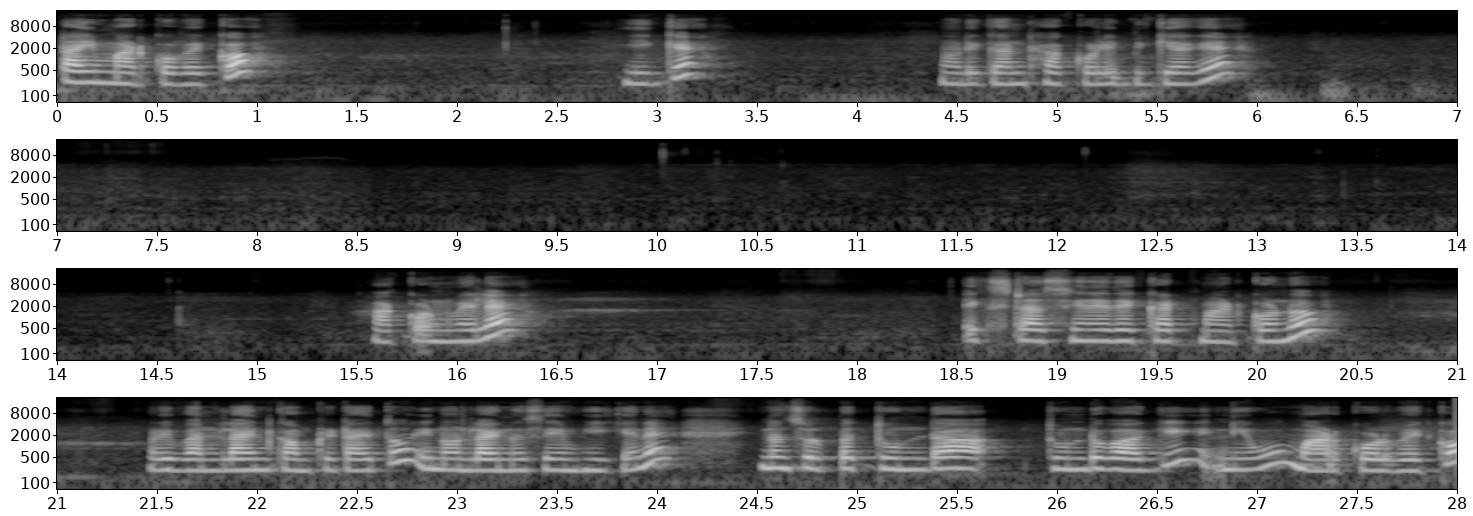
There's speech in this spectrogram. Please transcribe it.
ಟೈ ಮಾಡ್ಕೋಬೇಕು. ಹೀಗೆ. ನೋಡಿ ಗಂಟು ಹಾಕ್ಕೊಳ್ಳಿ ಬಿಗಿಯಾಗೆ. ಹಾಕ್ಕೊಂಡ್ಮೇಲೆ ಎಕ್ಸ್ಟ್ರಾ ಏನಿದೆ ಕಟ್ ಮಾಡಿಕೊಂಡು, ನೋಡಿ ಒನ್ ಲೈನ್ ಕಂಪ್ಲೀಟ್ ಆಯಿತು. ಇನ್ನೊಂದು ಲೈನು ಸೇಮ್ ಹೀಗೇ ಇನ್ನೊಂದು ಸ್ವಲ್ಪ ತುಂಡ, ತುಂಡವಾಗಿ ನೀವು ಮಾಡಿಕೊಳ್ಬೇಕು.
